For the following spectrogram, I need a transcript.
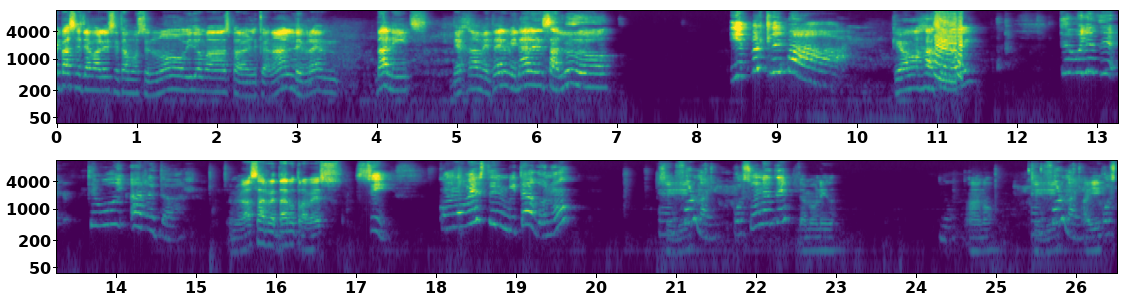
pasa chavales? Estamos en un nuevo vídeo más para el canal de Brian Danich. Déjame terminar el saludo. Y después clipar. ¿Qué vamos a hacer hoy? Te voy a, te voy a retar. Me vas a retar otra vez. Sí. Como ves te he invitado, ¿no? En Sí. el Fortnite. Pues únete. Ya me he unido. No. Ah, no. En Sí, Fortnite, ahí. Pues-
